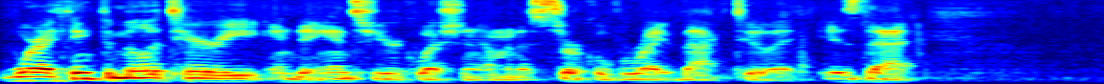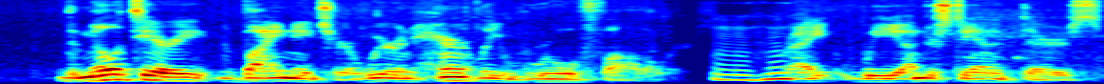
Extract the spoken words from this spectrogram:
where I think the military, and to answer your question, I'm going to circle right back to it, is that the military, by nature, we're inherently rule followers, right? We understand that there's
